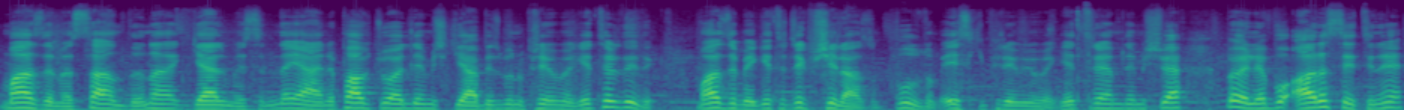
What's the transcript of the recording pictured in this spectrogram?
malzeme sandığına gelmesinde. Yani PUBG Mobile demiş ki ya biz bunu premium'a getirdiydik. Malzemeye getirecek bir şey lazım. Buldum eski premium'a getireyim demiş ve böyle bu arı setini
